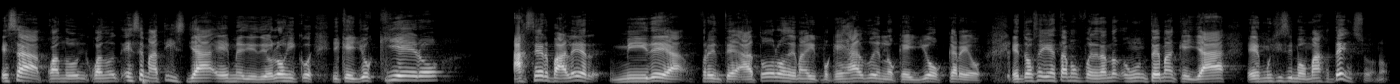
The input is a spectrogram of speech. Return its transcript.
esa, cuando, cuando ese matiz ya es medio ideológico y que yo quiero hacer valer mi idea frente a todos los demás, porque es algo en lo que yo creo. Entonces ya estamos enfrentando un tema que ya es muchísimo más denso, ¿no?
